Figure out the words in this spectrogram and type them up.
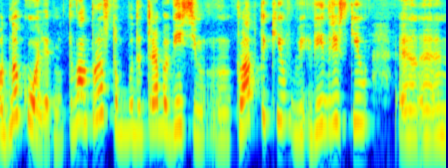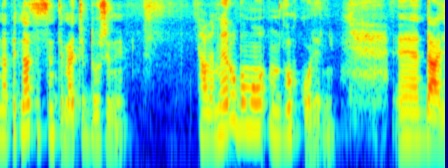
одноколірні, то вам просто буде треба 8 клаптиків, відрізків на 15 см довжини. Але ми робимо двохколірні. Далі.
